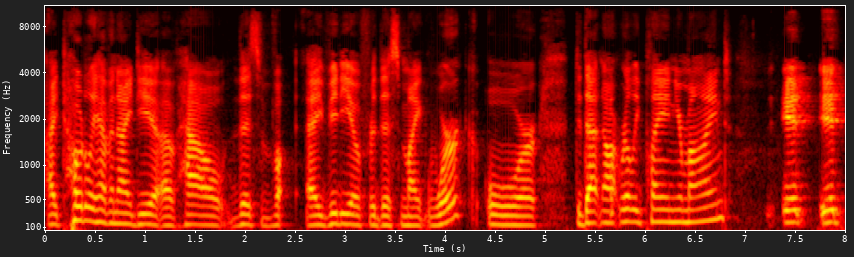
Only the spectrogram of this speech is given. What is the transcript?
I totally have an idea of how this v- a video for this might work, or did that not really play in your mind? It it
